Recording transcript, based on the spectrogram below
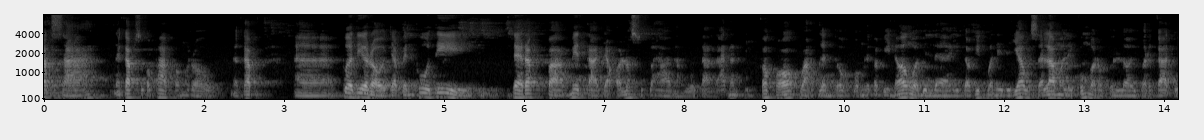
รักษานะครับสุขภาพของเรานะครับเพื่อที่เราจะเป็นผู้ที่ได้รับความเมตตาจากอัลลอฮฺสุบฮานะฮูวตาลานั่นเองก็ขอฝากเตือนตัวผมและกับพี่น้องว่าบิลลาฮิตอฟิกวันเดียาวะสสลามอะลัยกุมบะรักุลลอฮิบะรากาตุ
